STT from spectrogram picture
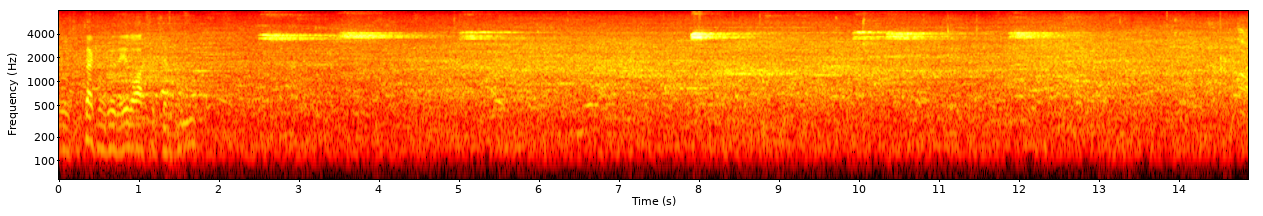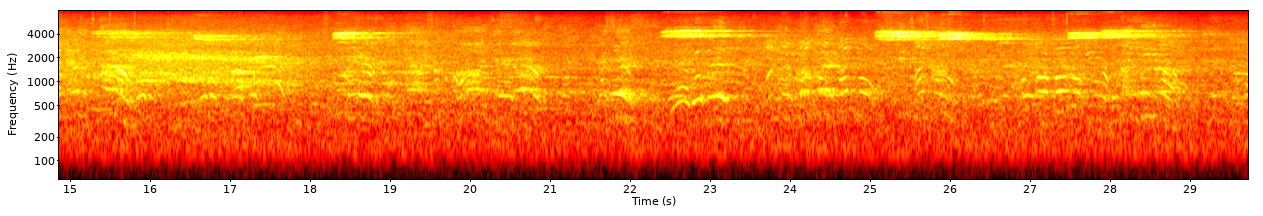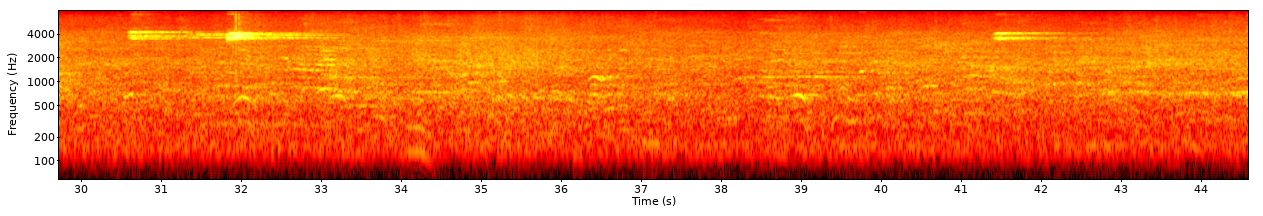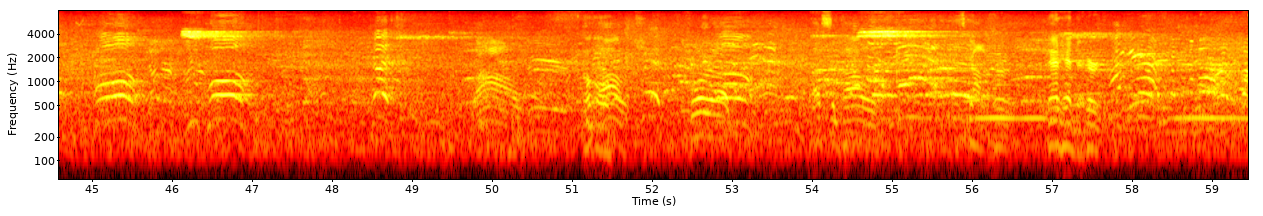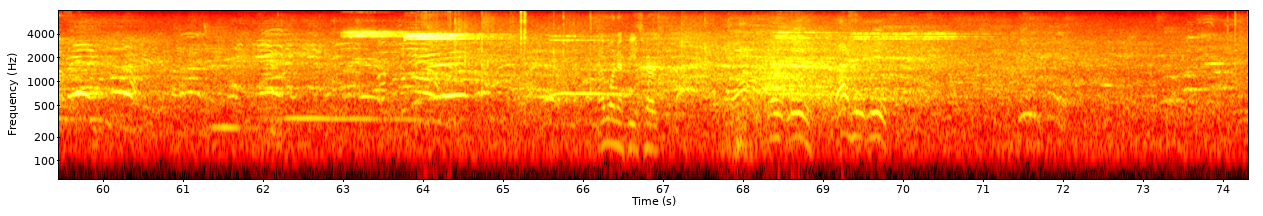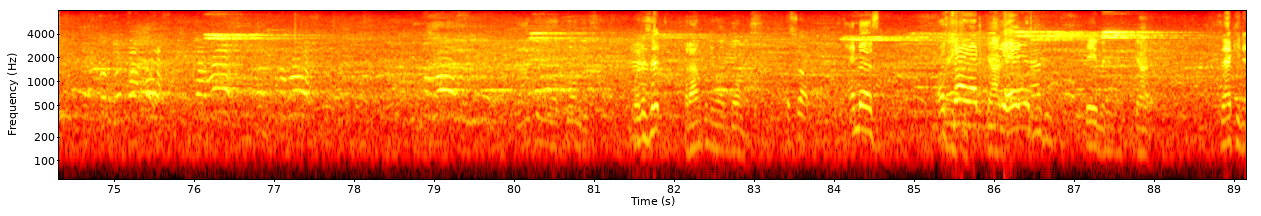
So technically, they lost the championship. Ouch. Forehead. Uh, that's some power. It's gotta hurt. That had to hurt. I wonder if he's hurt. that hurt me. That hurt me. What is it? Franklin Hordones. What's up? I missed. I was Thank trying you. to Got it. hanging. David, got it. Zachy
